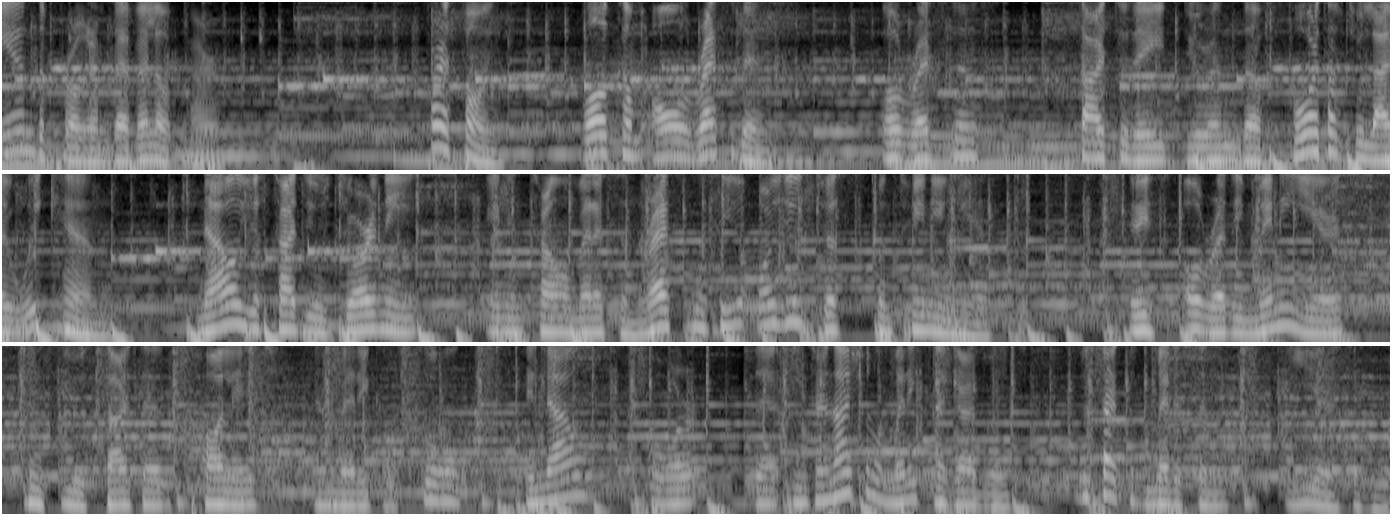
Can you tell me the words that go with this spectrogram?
and the program developer. First point welcome all residents. All residents start today during the 4th of July weekend. Now you start your journey in internal medicine residency or you just continuing it. It is already many years since you started college and medical school, and now for the international medical graduates, we started medicine years ago.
